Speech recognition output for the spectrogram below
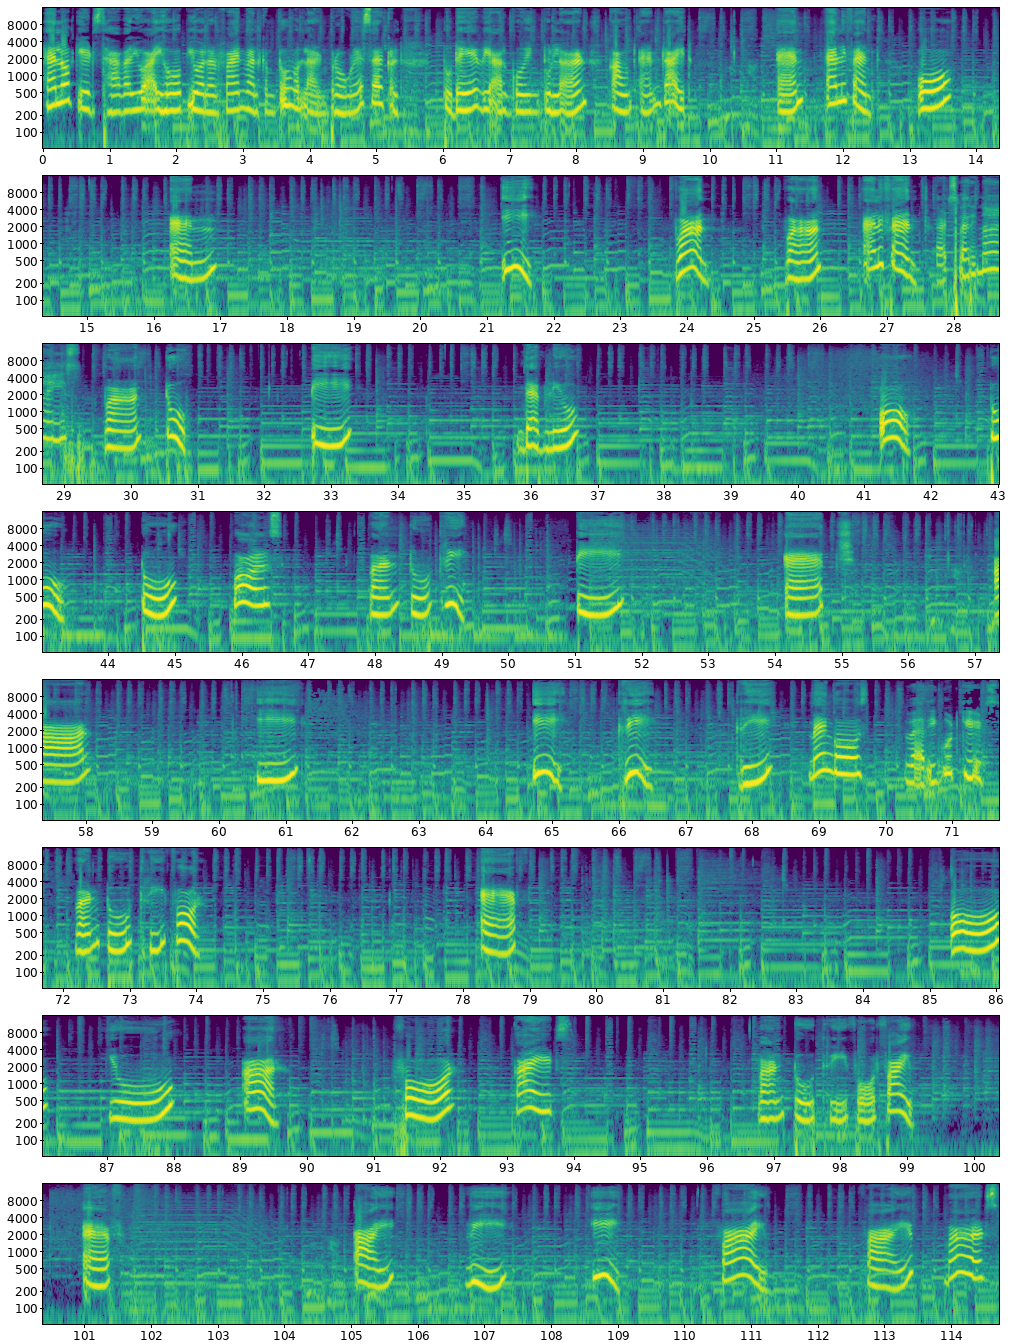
Hello kids, how are you? I hope you all are fine. Welcome to Learn Progress Circle. Today we are going to learn count and write. An elephant. O N E One One elephant. That's very nice. One, two. T W O two two balls. One, two, three. T E. E. Three. Three mangoes. Very good, kids. one two three four. F. O. U 1, 2, 3, 4, 5. F. I. V. E. 5 5 birds.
